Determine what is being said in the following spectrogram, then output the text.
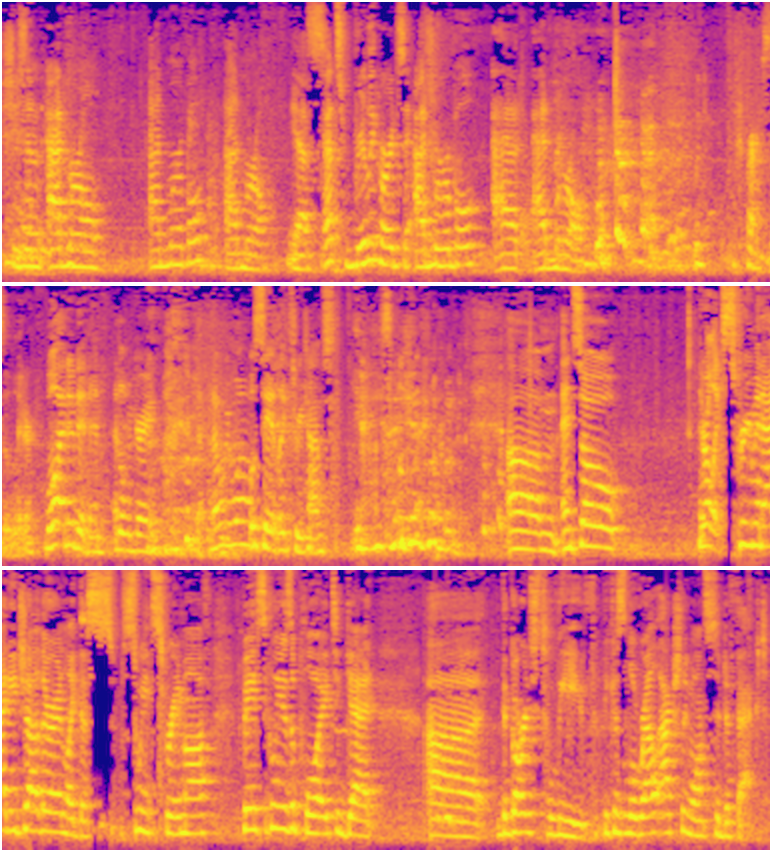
She's an admiral. Admirable? Admiral. Yes, That's really hard to say. Admirable. Ad- admiral. we can practice it later. We'll edit it in. It'll be great. no, we won't. We'll say it like three times. um, and so they're like screaming at each other and like this sweet scream off basically is a ploy to get uh, the guards to leave because L'Rell actually wants to defect.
